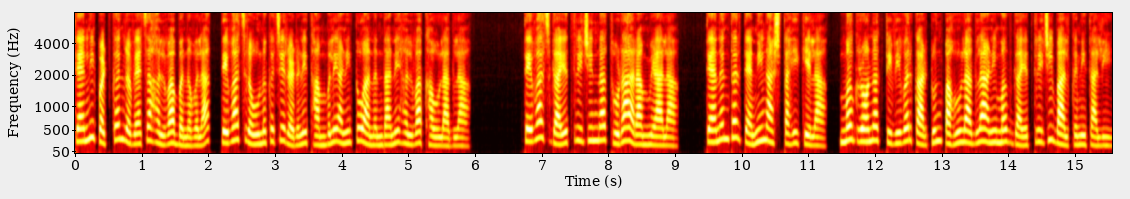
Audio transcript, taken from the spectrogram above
त्यांनी पटकन रव्याचा हलवा बनवला तेव्हाच रौनकचे रडणे थांबले आणि तो आनंदाने हलवा खाऊ लागला. तेव्हाच गायत्रीजींना थोडा आराम मिळाला. त्यानंतर त्यांनी नाश्ताही केला. मग रौनक टीव्हीवर कार्टून पाहू लागला आणि मग गायत्रीजी बाल्कनीत आली.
